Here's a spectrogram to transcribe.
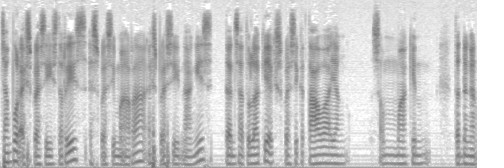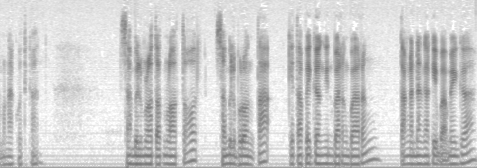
campur ekspresi histeris, ekspresi marah, ekspresi nangis, dan satu lagi ekspresi ketawa yang semakin terdengar menakutkan. Sambil melotot-melotot, sambil berontak, kita pegangin bareng-bareng tangan dan kaki Mbak Mega.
